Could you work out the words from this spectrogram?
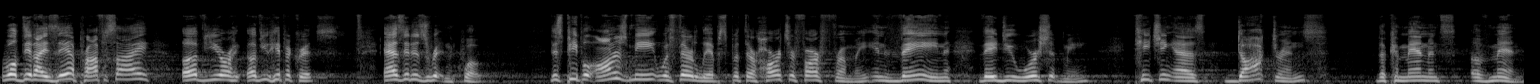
well, did Isaiah prophesy of, your, of you hypocrites, as it is written, quote, This people honors me with their lips, but their hearts are far from me. In vain they do worship me, teaching as doctrines the commandments of men.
